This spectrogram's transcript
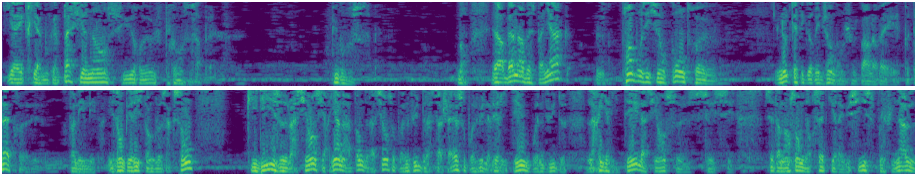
qui a écrit un bouquin passionnant sur, euh, je sais plus comment ça s'appelle, plus comment ça Bon. Alors Bernard d'Espagnac euh, prend position contre euh, une autre catégorie de gens dont je parlerai peut-être, euh, enfin les, empiristes anglo-saxons, qui disent la science, il n'y a rien à attendre de la science au point de vue de la sagesse, au point de vue de la vérité, au point de vue de la réalité. La science, c'est un ensemble de recettes qui réussissent. Point final,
